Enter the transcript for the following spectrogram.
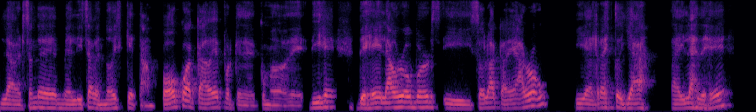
la versión de Melissa Benoist, que tampoco acabé, porque como dije, dejé el Arrowverse y solo acabé Arrow, y el resto ya ahí las dejé,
